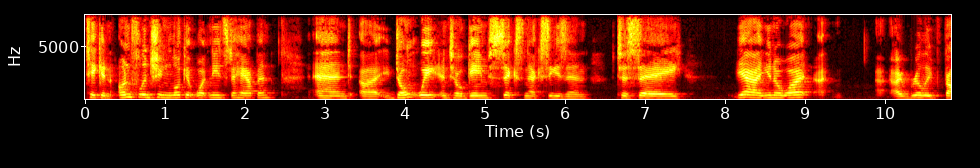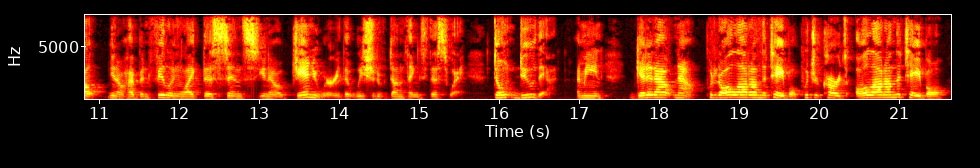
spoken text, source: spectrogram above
take an unflinching look at what needs to happen. And uh, don't wait until game six next season to say, yeah, you know what? I really felt, you know, have been feeling like this since, you know, January that we should have done things this way. Don't do that. I mean, get it out now. Put it all out on the table. Put your cards all out on the table.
